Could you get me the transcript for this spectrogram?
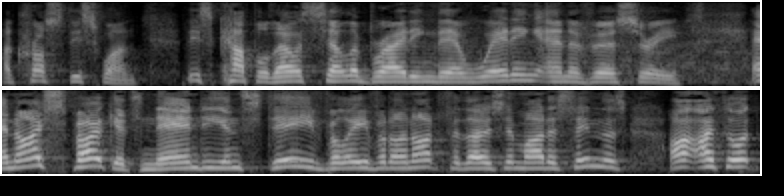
across this one. This couple, they were celebrating their wedding anniversary. And I spoke, it's Nandy and Steve, believe it or not, for those who might have seen this. I, I thought,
